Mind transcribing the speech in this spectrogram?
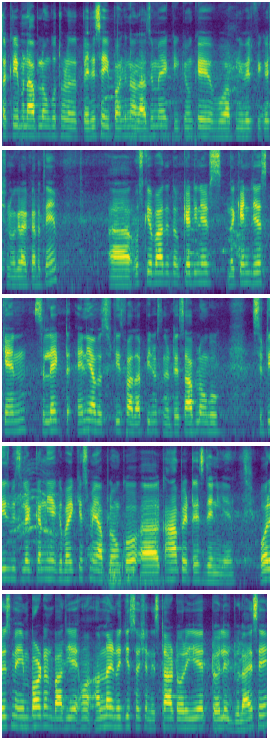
तकरीबन आप लोगों को थोड़ा पहले से ही पहुँचना लाजम है कि क्योंकि वो अपनी वेरिफिकेशन वगैरह करते हैं। आ, उसके बाद the candidates the candidates can select any of the cities for the appearance test आप लोगों को सिटीज़ भी सिलेक्ट करनी है कि भाई किसमें आप लोगों को कहाँ पे टेस्ट देनी है। और इसमें इंपॉर्टेंट बात ये ऑनलाइन रजिस्ट्रेशन स्टार्ट हो रही है ट्वेल्व जुलाई से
